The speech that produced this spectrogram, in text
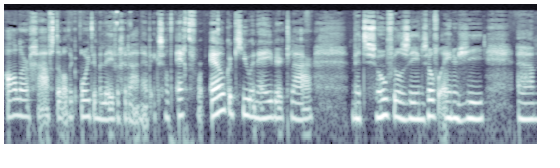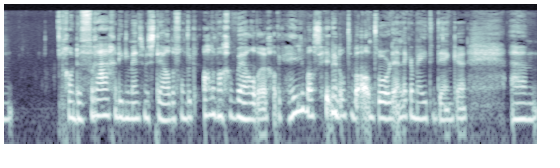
allergaafste wat ik ooit in mijn leven gedaan heb. Ik zat echt voor elke QA weer klaar met zoveel zin, zoveel energie. Um, gewoon de vragen die die mensen me stelden, vond ik allemaal geweldig. Had ik helemaal zin in om te beantwoorden en lekker mee te denken. Um,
